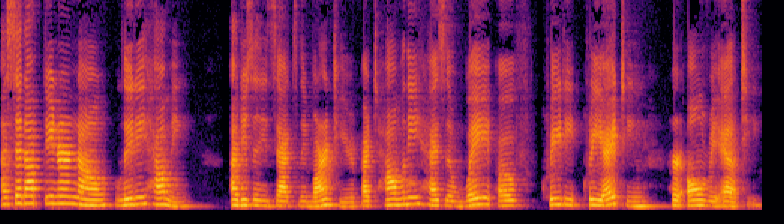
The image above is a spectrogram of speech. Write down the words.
I set up dinner now. Lady help me. I didn't exactly volunteer, but Halmoni has a way of cre- creating her own reality.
